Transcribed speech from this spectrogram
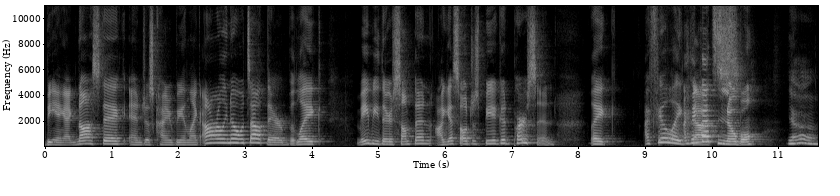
being agnostic and just kind of being like, I don't really know what's out there, but like maybe there's something. I guess I'll just be a good person. Like I feel like I think that's, noble. Yeah.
